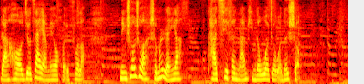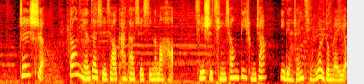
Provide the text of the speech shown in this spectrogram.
然后就再也没有回复了。你说说什么人呀？他气愤难平地握着我的手。真是，当年在学校看他学习那么好。其实情商低成渣，一点人情味儿都没有。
